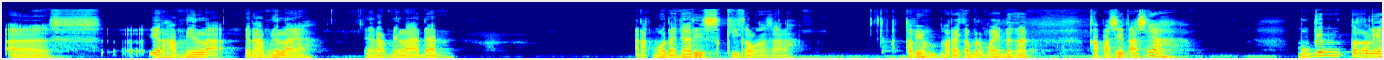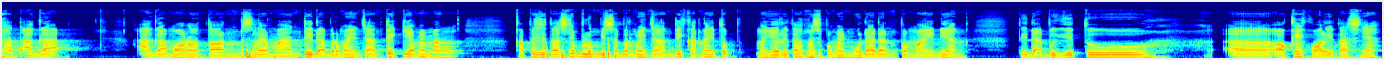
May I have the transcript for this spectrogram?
uh, Irhamila Irhamila ya. Irhamila dan anak mudanya Rizky kalau nggak salah. Tapi mereka bermain dengan kapasitasnya. Mungkin terlihat agak agak monoton Sleman tidak bermain cantik. Ya memang kapasitasnya belum bisa bermain cantik karena itu mayoritas masih pemain muda dan pemain yang tidak begitu uh, oke okay kualitasnya.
